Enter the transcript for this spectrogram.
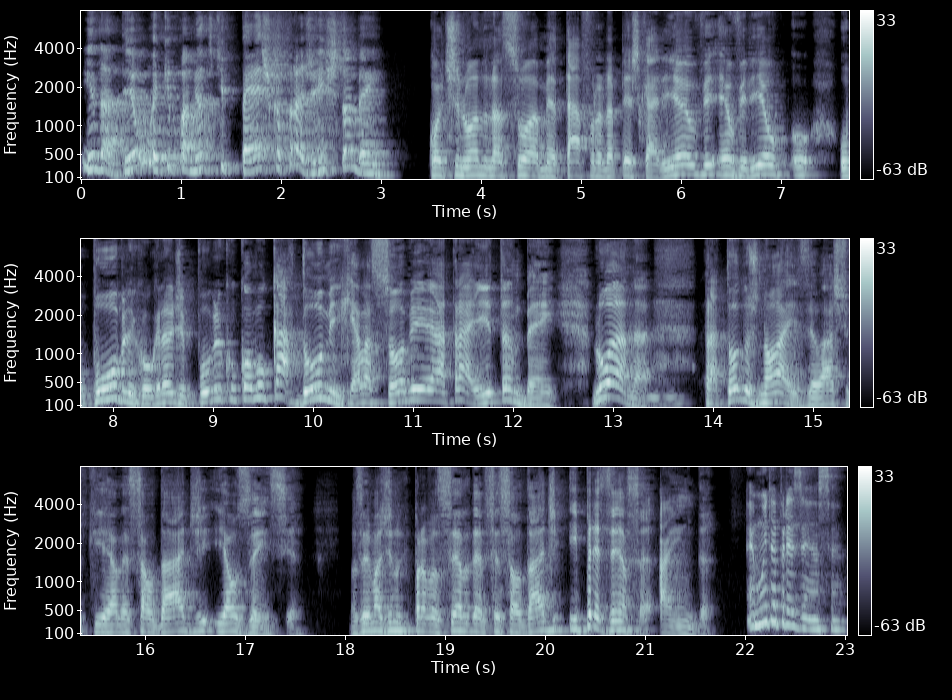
e ainda deu o equipamento de pesca para a gente também continuando na sua metáfora da pescaria, eu, vi, eu viria o, o, o, público, o grande público, como o cardume, que ela soube atrair também. Luana, para todos nós, eu acho que ela é saudade e ausência. Mas eu imagino que para você ela deve ser saudade e presença ainda. É muita presença,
